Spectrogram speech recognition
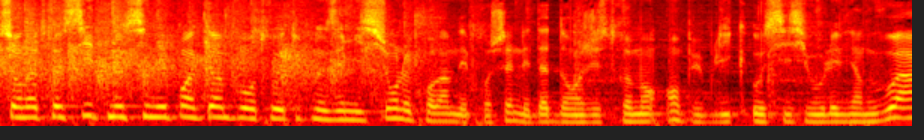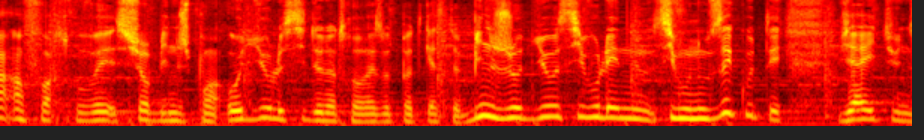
sur notre site nosciné.com pour retrouver toutes nos émissions, le programme des prochaines, les dates d'enregistrement en public aussi si vous voulez venir nous voir. Info à retrouver sur binge.audio, le site de notre réseau de podcast Binge Audio. Si vous, voulez nous, si vous nous écoutez via iTunes,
